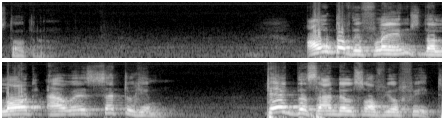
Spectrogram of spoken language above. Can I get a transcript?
స్తోత్రం. Out of the flames the lord away set to him take the sandals of your feet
